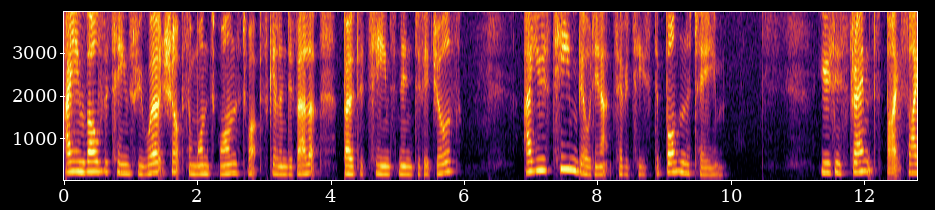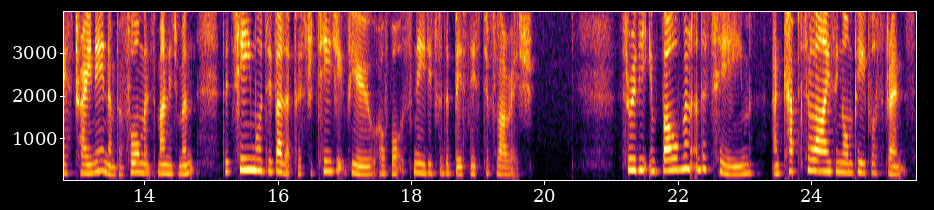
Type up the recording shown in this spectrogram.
I involve the team through workshops and one to ones to upskill and develop both the teams and individuals. I use team building activities to bond the team. Using strengths, bite sized training, and performance management, the team will develop a strategic view of what's needed for the business to flourish. Through the involvement of the team and capitalising on people's strengths,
